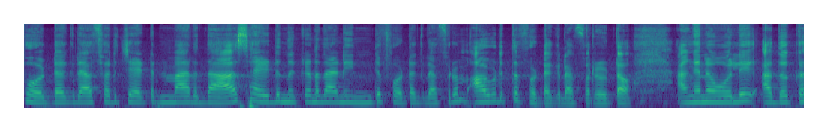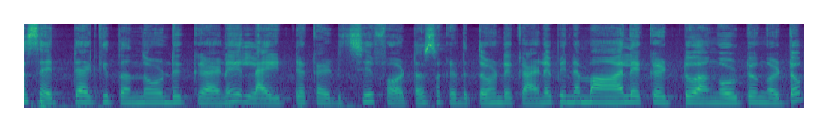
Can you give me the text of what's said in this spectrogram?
ഫോട്ടോഗ്രാഫർ ചേട്ടന്മാർ ദാ സൈഡ് നിൽക്കുന്നതാണ് എന്റെ ഫോട്ടോഗ്രാഫറും അവിടുത്തെ ഫോട്ടോഗ്രാഫറും കേട്ടോ അങ്ങനെ ഓൽ അതൊക്കെ സെറ്റാക്കി തന്നുകൊണ്ടിരിക്കുകയാണ് ലൈറ്റൊക്കെ അടിച്ച് ഫോട്ടോസൊക്കെ എടുത്തുകൊണ്ടിരിക്കുകയാണ് പിന്നെ മാലയൊക്കെ ഇട്ടു അങ്ങോട്ടും ഇങ്ങോട്ടും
